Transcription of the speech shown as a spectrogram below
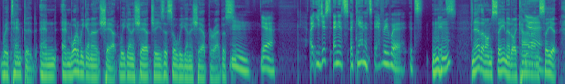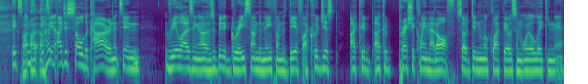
we're tempted. And and what are we going to shout? We're going to shout Jesus, or are we going to shout Barabbas? Mm, yeah. Uh, you just and it's again, it's everywhere. It's Mm-hmm. it's Now that I'm seeing it, I can't Yeah. unsee it. It's I- in, I- I it's hope- in. I just sold a car, and it's in realizing oh, there was a bit of grease underneath on the diff. I could just, I could, I could pressure clean that off, so it didn't look like there was some oil leaking there,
